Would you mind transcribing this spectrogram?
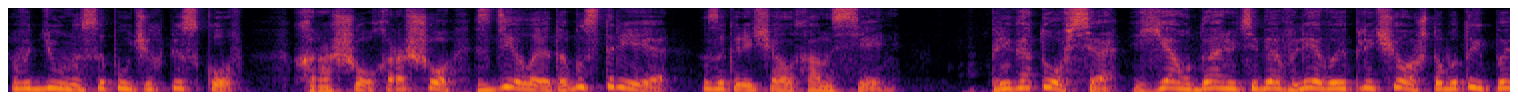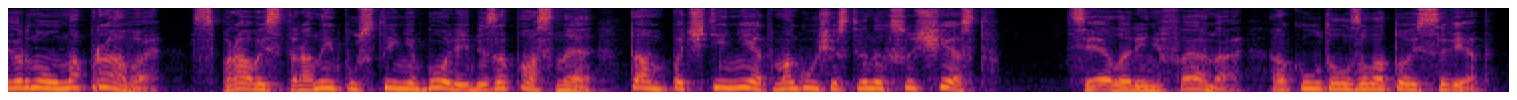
в дюны сыпучих песков. Хорошо, хорошо, сделай это быстрее!» – закричал Хан Сень. «Приготовься, я ударю тебя в левое плечо, чтобы ты повернул направо. С правой стороны пустыня более безопасная, там почти нет могущественных существ». Тело Линьфена окутал золотой свет –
